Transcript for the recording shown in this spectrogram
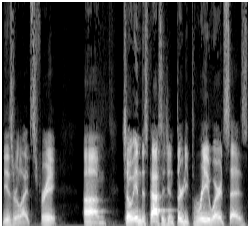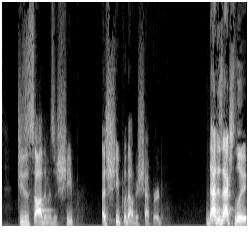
the Israelites free. Um, so in this passage in 33, where it says Jesus saw them as a sheep, a sheep without a shepherd, that is actually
